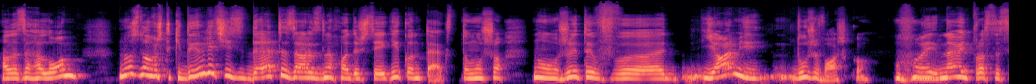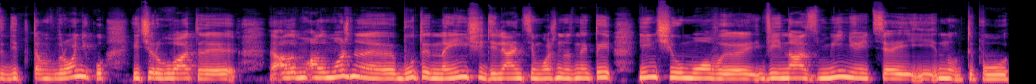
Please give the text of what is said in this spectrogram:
але загалом, ну, знову ж таки, дивлячись, де ти зараз знаходишся, який контекст. Тому що ну, жити в е, ямі дуже важко. Mm-hmm. Навіть просто сидіти там в броніку і чергувати. Але але можна бути на іншій ділянці, можна знайти інші умови. Війна змінюється, і ну, типу,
